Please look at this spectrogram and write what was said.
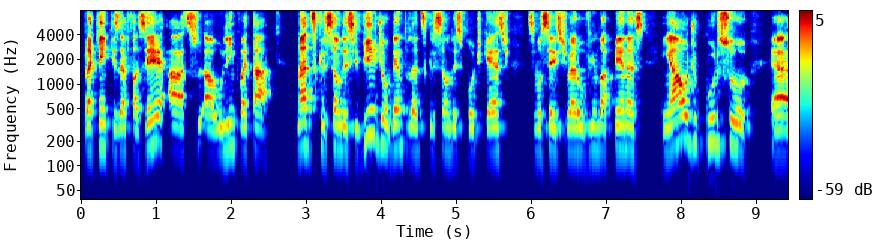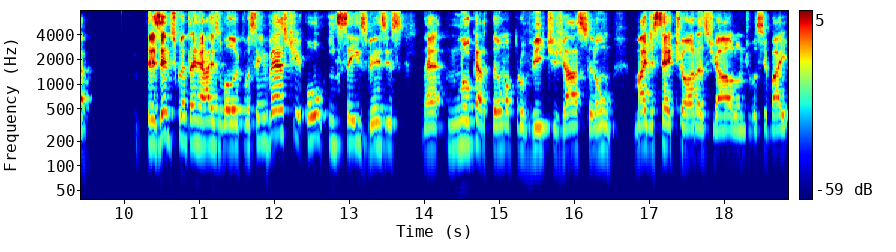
para quem quiser fazer. A, a, o link vai estar tá na descrição desse vídeo ou dentro da descrição desse podcast, se você estiver ouvindo apenas em áudio. Curso é, 350 reais o valor que você investe ou em seis vezes né, no cartão. Aproveite já, serão mais de sete horas de aula onde você vai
